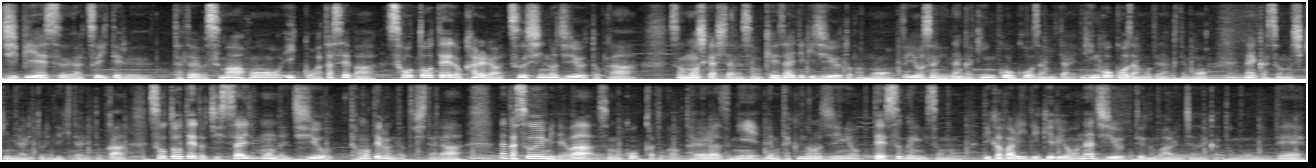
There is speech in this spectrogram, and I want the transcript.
GPS がついてる例えばスマホを1個渡せば相当程度彼らは通信の自由とかそのもしかしたらその経済的自由とかも要するになんか銀行口座みたい銀行口座持てなくても何かその資金のやり取りできたりとか相当程度実際問題自由を保てるんだとしたらなんかそういう意味ではその国家とかを頼らずにでもテクノロジーによってすぐにそのリカバリーできるような自由っていうのもあるんじゃないかと思うので、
